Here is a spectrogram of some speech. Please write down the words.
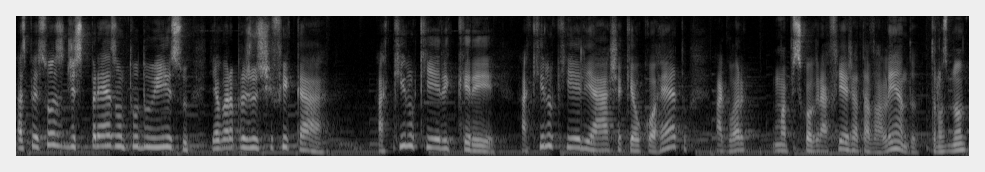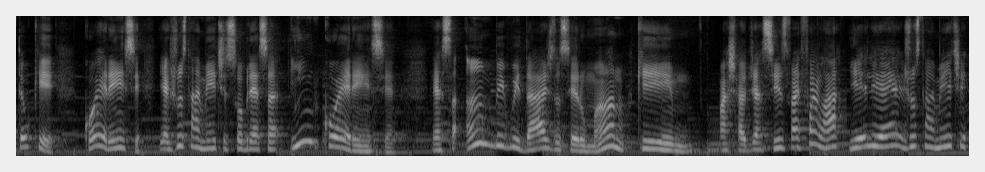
as pessoas desprezam tudo isso e agora para justificar aquilo que ele crê, Aquilo que ele acha que é o correto, agora uma psicografia já está valendo? Então nós vamos ter o quê? Coerência. E é justamente sobre essa incoerência, essa ambiguidade do ser humano que Machado de Assis vai falar. E ele é justamente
